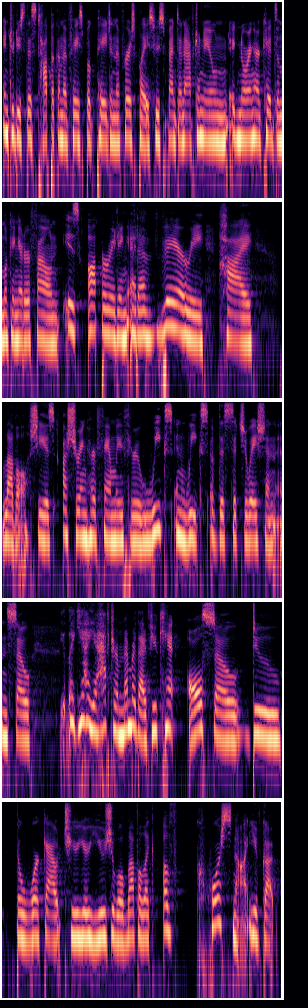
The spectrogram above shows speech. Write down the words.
introduced this topic on the Facebook page in the first place, who spent an afternoon ignoring her kids and looking at her phone, is operating at a very high level. She is ushering her family through weeks and weeks of this situation. And so like, yeah, you have to remember that if you can't also do the workout to your usual level, like, of course not. You've got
